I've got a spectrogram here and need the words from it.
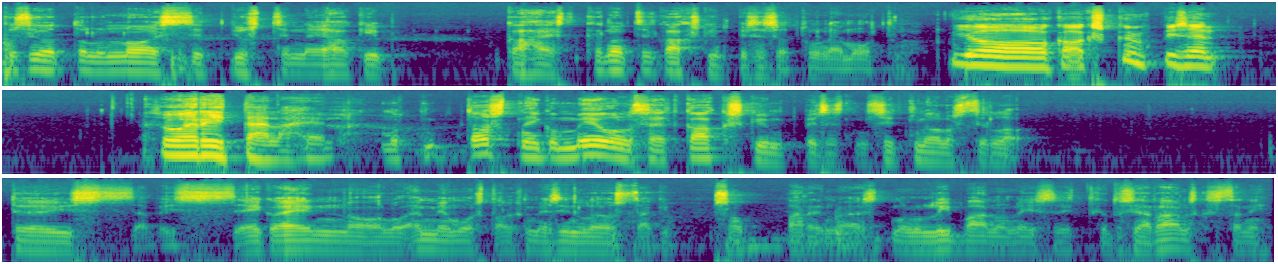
kun sinä olet ollut noissa sit just sinne johonkin kahdesta, no sit kaksikymppisessä olet tulleen muuttunut. Joo, 20 se on erittäin lähellä. Mutta tosta niinku minulla se, että kaksikymppisestä, niin sit me ollut silloin töissä vissi, eikö en ole ollut, en minä muista, oliko me silloin jossakin sopparina ja sitten mulla ollut Libanonissa, sitten tosiaan Ranskassa, niin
